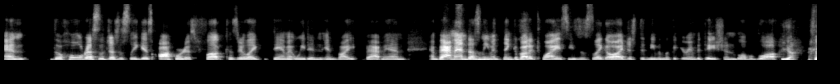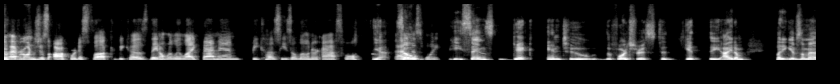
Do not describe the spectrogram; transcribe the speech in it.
And the whole rest of the Justice League is awkward as fuck because they're like, damn it, we didn't invite Batman. And Batman doesn't even think about it twice. He's just like, oh, I just didn't even look at your invitation, blah, blah, blah. Yeah. So everyone's just awkward as fuck because they don't really like Batman because he's a loner asshole Yeah. at so this point. he sends Dick into the fortress to get the item, but he gives him a,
